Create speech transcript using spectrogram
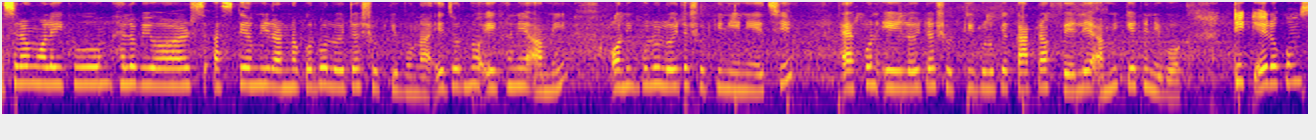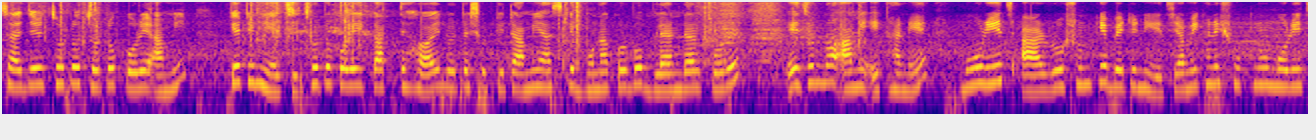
আসসালামু আলাইকুম। হ্যালো ভিওয়ার্স আজকে আমি রান্না করব লইটা শুটকি বোনা। এজন্য এখানে আমি অনেকগুলো লইটা শুটকি নিয়ে নিয়েছি। এখন এই লইটা শুটকিগুলোকে কাটা ফেলে আমি কেটে নিব। ঠিক এরকম সাইজের ছোট ছোট করে আমি কেটে নিয়েছি। ছোট করেই কাটতে হয় লইটা শুটকিটা। আমি আজকে বোনা করব ব্লেন্ডার করে। এজন্য আমি এখানে মরিচ আর রসুনকে বেটে নিয়েছি। আমি এখানে শুকনো মরিচ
